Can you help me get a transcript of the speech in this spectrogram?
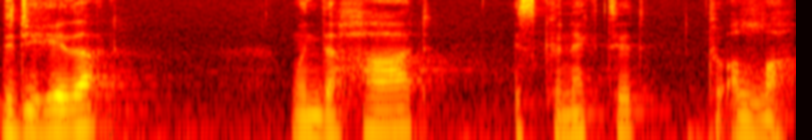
Did you hear that? When the heart is connected to Allah.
